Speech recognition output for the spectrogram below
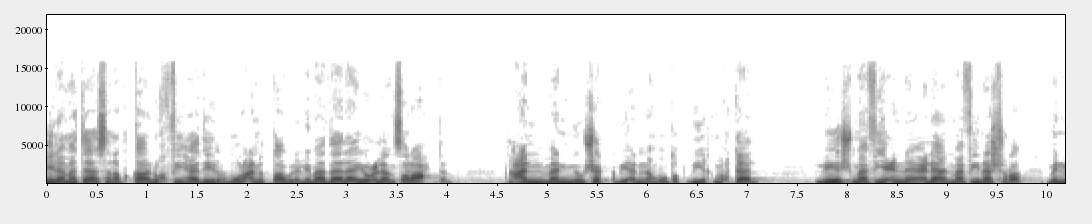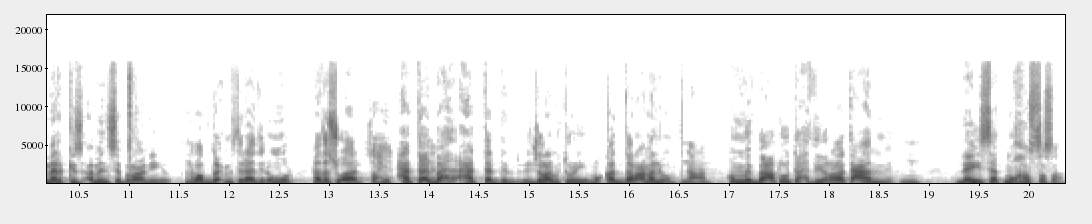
إلى متى سنبقى نخفي هذه الأمور عن الطاولة؟ لماذا لا يعلن صراحة عن من يشك بأنه تطبيق محتال؟ ليش ما في عندنا إعلان ما في نشرة من مركز أمن سبراني توضح مثل هذه الأمور؟ هذا سؤال. صحيح. حتى البحث حتى الإجراء الإلكتروني مقدر عملهم. نعم. هم بعطوا تحذيرات عامة. ليست مخصصة.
